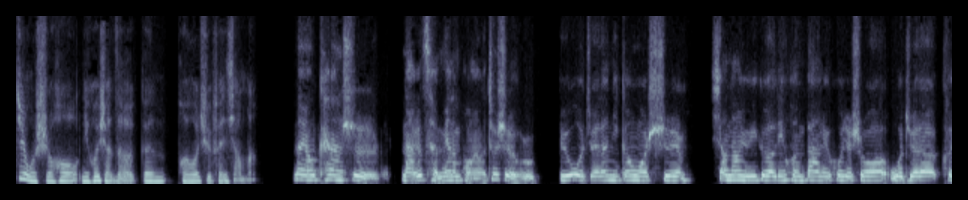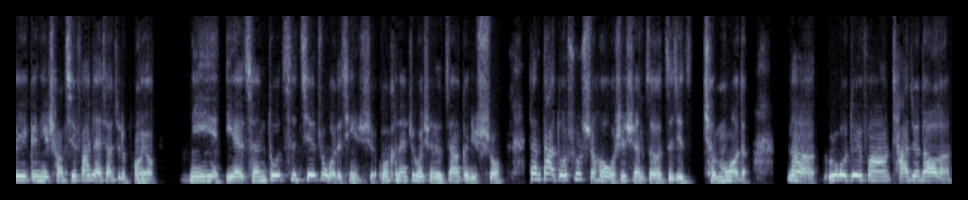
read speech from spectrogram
这种时候，你会选择跟朋友去分享吗？那要看是哪个层面的朋友。就是，比如我觉得你跟我是相当于一个灵魂伴侣，或者说我觉得可以跟你长期发展下去的朋友，你也曾多次接住我的情绪，我可能就会选择这样跟你说。但大多数时候，我是选择自己沉默的。那如果对方察觉到了，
